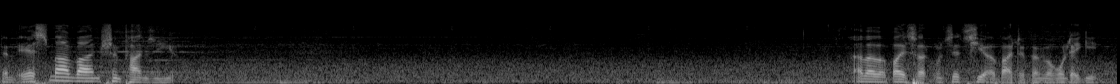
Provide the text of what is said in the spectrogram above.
Beim ersten Mal war ein Schimpanse hier. Aber wer weiß, was uns jetzt hier erwartet, wenn wir runtergehen.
